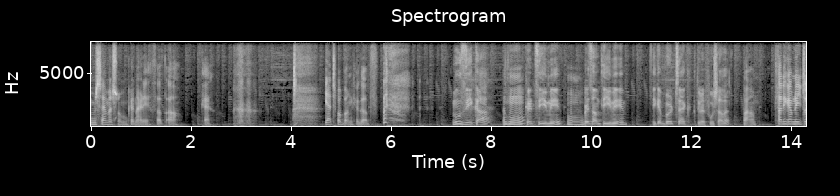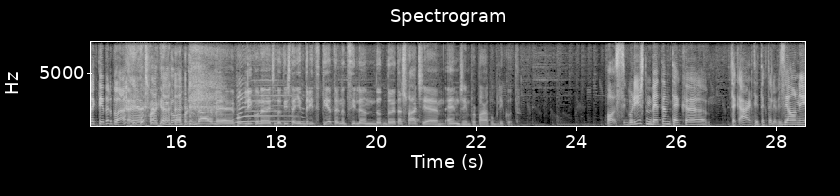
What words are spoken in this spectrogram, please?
më sheh me shumë krenari, thotë, "Ah, oh, okay." Ja ça po bën kjo gëtë. Muzika, mm -hmm. kërcimi, mm -hmm. prezantimi, i ke bërë çek këtyre fushave? Pa. Po. Tani kam dhe një çek tjetër thua. Ëh, çfarë ke akoma për të ndarë me publikun edhe që do të ishte një dritë tjetër në të cilën do të doje ta shfaqje Enxhin përpara publikut? Po, sigurisht mbetem tek tek arti, tek televizioni,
